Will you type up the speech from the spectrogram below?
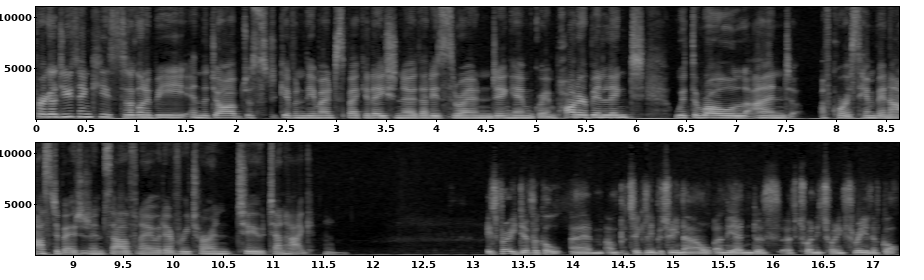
Feargal, do you think he's still going to be in the job, just given the amount of speculation now that is surrounding him? Graham Potter being linked with the role, and of course, him being asked about it himself now at every turn to Ten Hag. Mm it's very difficult, um, and particularly between now and the end of, of 2023, they've got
